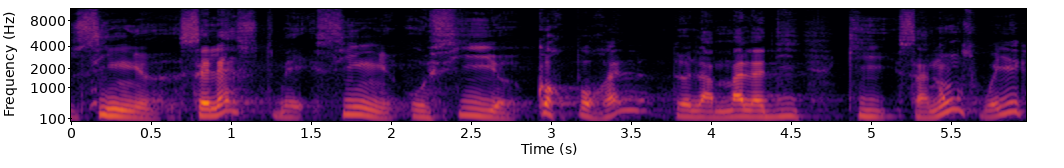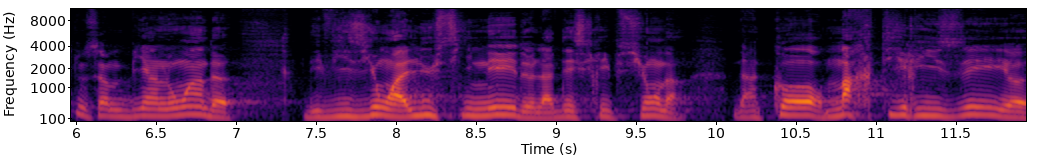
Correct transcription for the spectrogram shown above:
signes célestes, mais signes aussi euh, corporels de la maladie qui s'annonce. Vous voyez que nous sommes bien loin de, des visions hallucinées de la description d'un corps martyrisé euh,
